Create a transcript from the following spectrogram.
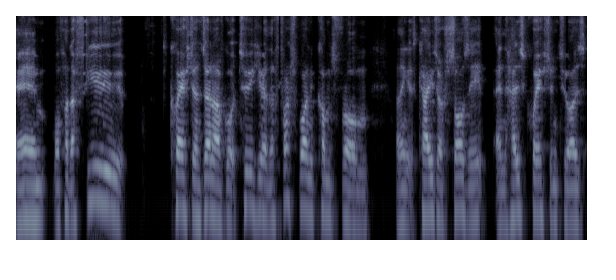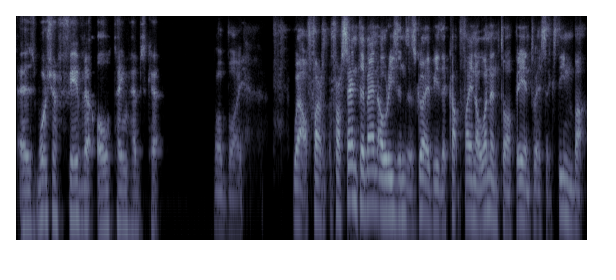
Eh? Um, we've had a few questions in. I've got two here. The first one comes from I think it's Kaiser Sozi, and his question to us is, "What's your favourite all-time Hibs kit?" oh boy. Well, for for sentimental reasons, it's got to be the cup final winning top A in 2016. But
